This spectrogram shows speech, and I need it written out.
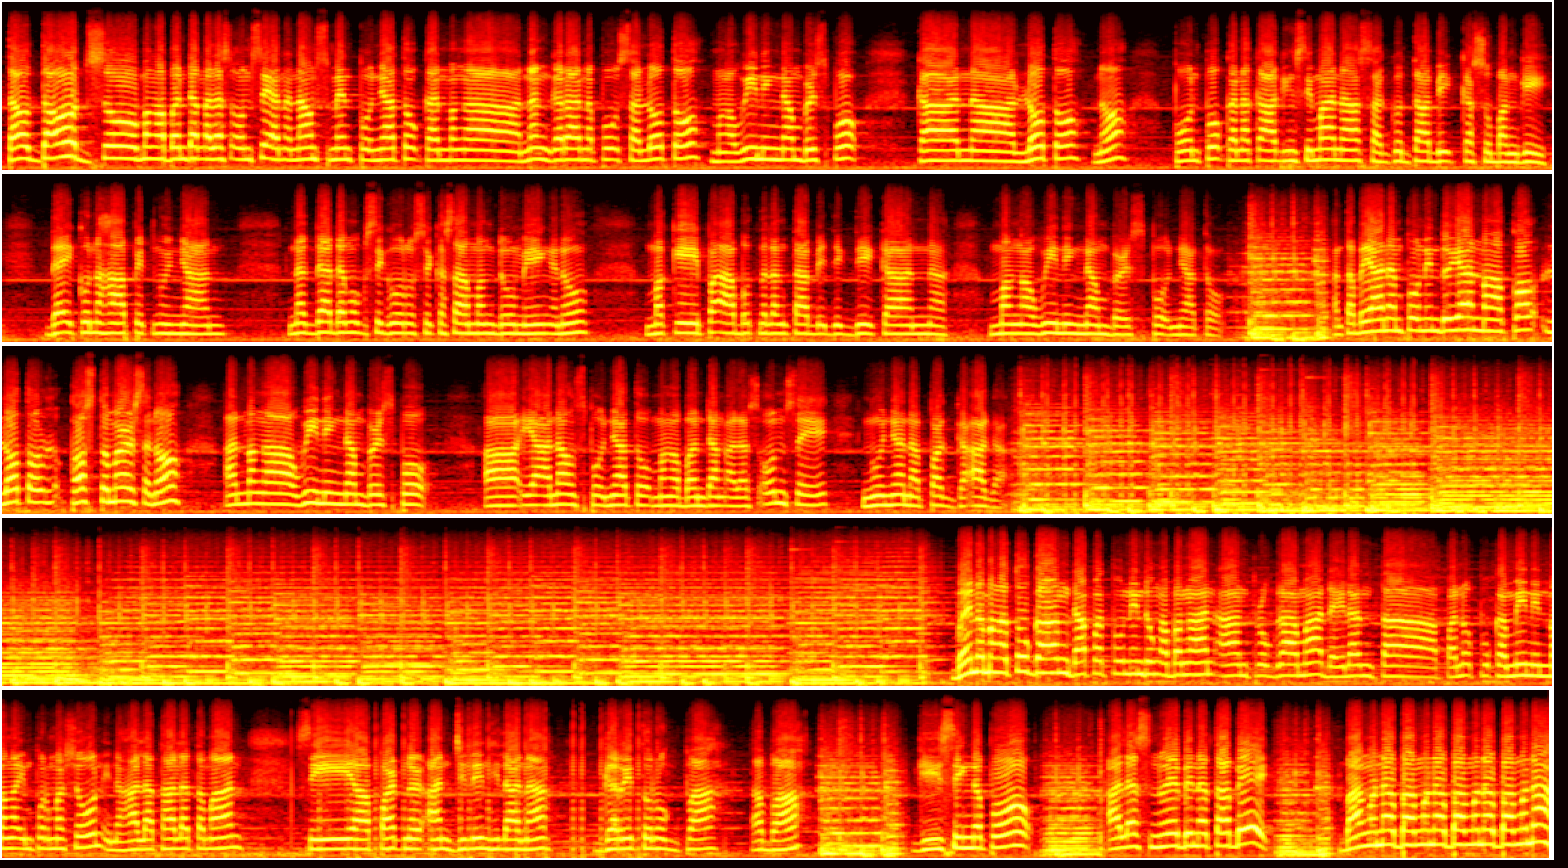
Taod-taod, so mga bandang alas 11, an announcement po niya to kan mga nanggara na po sa loto, mga winning numbers po kana loto no? Pon po kana kaaging semana sa tabi kasubanggi. Dai ko nahapit ngunyan nagdadangog siguro si kasamang doming ano? Makipaabot na lang tabi digdikan na mga winning numbers po niya to. Ang tabayanan po nindo yan mga co- loto customers ano? Ang mga winning numbers po uh, i-announce po niya to mga bandang alas 11 ngunya na pagkaaga. Bueno mga tugang, dapat po nindong abangan ang programa dahil ta pano po kami nin mga impormasyon, inahalat-halat naman si uh, partner Angeline Hilana, gariturog pa, aba, gising na po, alas 9 na tabi, bangon na, bangon na, bangon na, bangon na,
